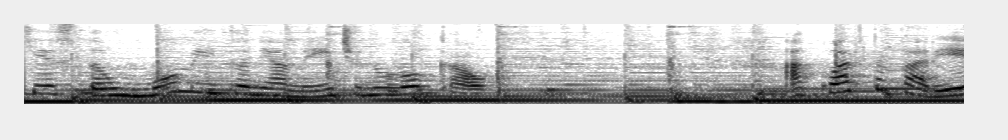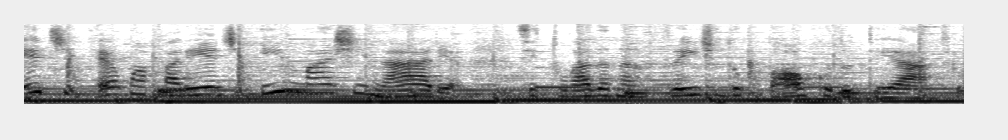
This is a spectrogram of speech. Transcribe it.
que estão momentaneamente no local. A quarta parede é uma parede imaginária, situada na frente do palco do teatro,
